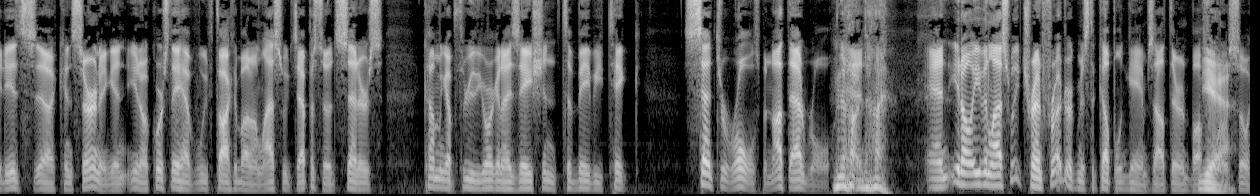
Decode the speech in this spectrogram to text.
it is uh, concerning. And you know, of course, they have. We've talked about on last week's episode centers coming up through the organization to maybe take center roles, but not that role. No, and, not- and you know, even last week, Trent Frederick missed a couple of games out there in Buffalo. Yeah. So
